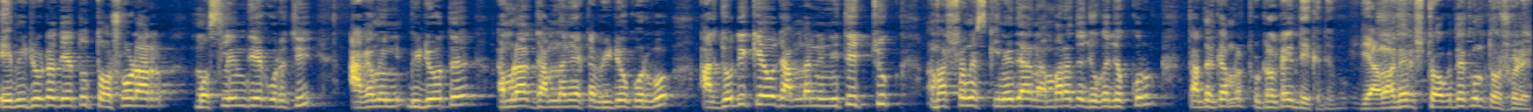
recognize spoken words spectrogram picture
এই ভিডিওটা যেহেতু তসর আর মসলিন দিয়ে করেছি, আগামী ভিডিওতে আমরা জামদানি একটা ভিডিও করব। আর যদি কেউ জামদানি নিতে ইচ্ছুক, আমার সঙ্গে স্ক্রিনে দেওয়া নাম্বার আছে, যোগাযোগ করুন, তাদেরকে আমরা টোটালটাই দেখে দেবো। যে আমাদের স্টক দেখুন তসরে।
